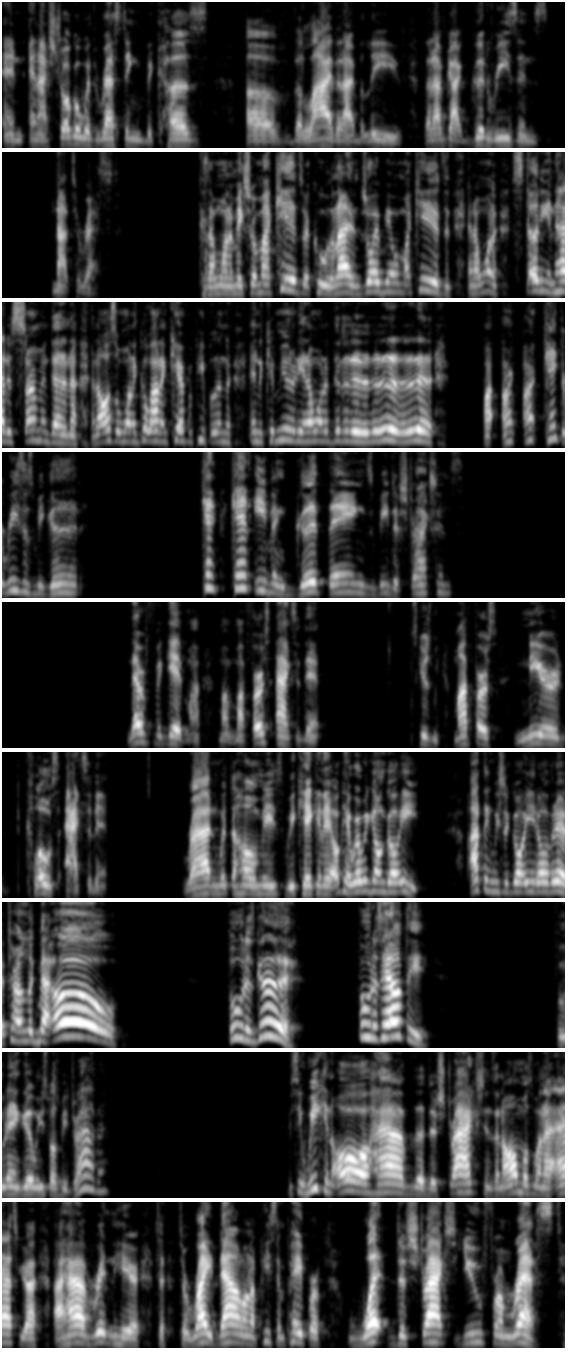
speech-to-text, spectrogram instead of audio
And, and I struggle with resting because of the lie that I believe that I've got good reasons not to rest because I want to make sure my kids are cool and I enjoy being with my kids and, and I want to study and have this sermon done and I, and I also want to go out and care for people in the, in the community and I want to aren't, aren't, can't the reasons be good? Can't, can't even good things be distractions? Never forget my, my, my first accident, excuse me, my first near close accident riding with the homies, we kicking it. Okay, where we gonna go eat? I think we should go eat over there. Turn, look back. Oh, food is good. Food is healthy. Food ain't good when you're supposed to be driving. You see, we can all have the distractions, and I almost want to ask you, I, I have written here to, to write down on a piece of paper what distracts you from rest.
